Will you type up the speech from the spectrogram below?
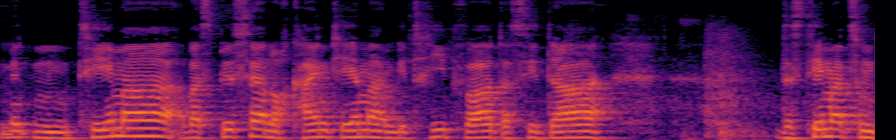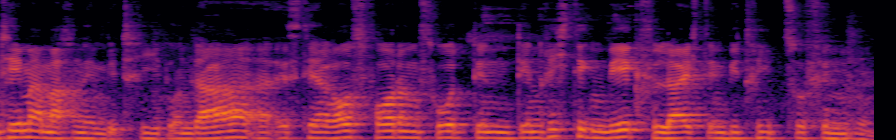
mit einem Thema, was bisher noch kein Thema im Betrieb war, dass sie da das Thema zum Thema machen im Betrieb. Und da äh, ist die Herausforderung so, den, den richtigen Weg vielleicht im Betrieb zu finden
